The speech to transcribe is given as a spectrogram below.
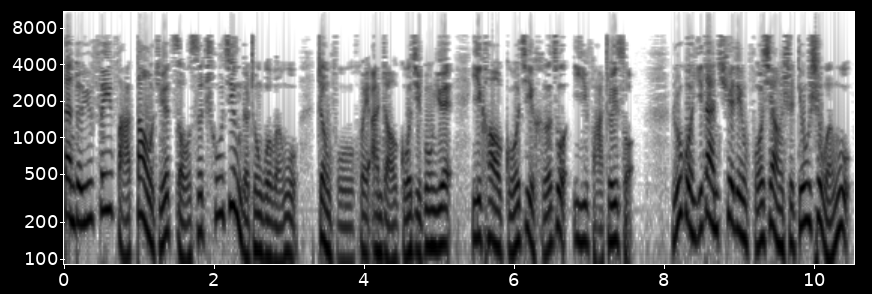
但对于非法盗掘、走私出境的中国文物，政府会按照国际公约，依靠国际合作依法追索。如果一旦确定佛像是丢失文物，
